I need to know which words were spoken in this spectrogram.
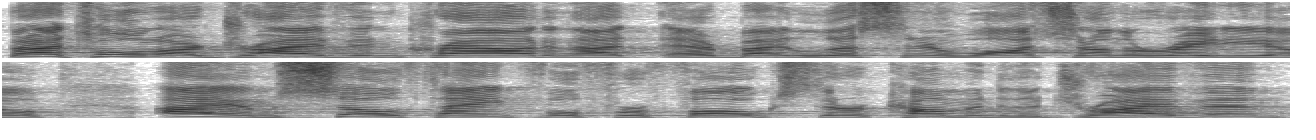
But I told our drive in crowd and I, everybody listening and watching on the radio, I am so thankful for folks that are coming to the drive in.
